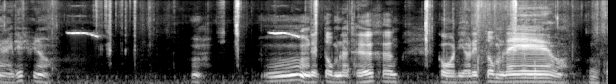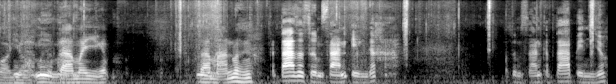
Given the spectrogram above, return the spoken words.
ง่ายๆเด้พี่น้องอืมอืมได้ต้มละเถอะเครื่องก่อเดียวได้ต้มแล้วก่อเดียวมือมันตาไม่อีกครับ ตาหมานมาหือกระตาจะเสริมสารเองเด้อค่ะ เสริมสารกระตาเป็นเยอะ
